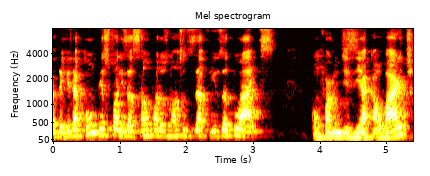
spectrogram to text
a devida contextualização para os nossos desafios atuais. Conforme dizia Calbart,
